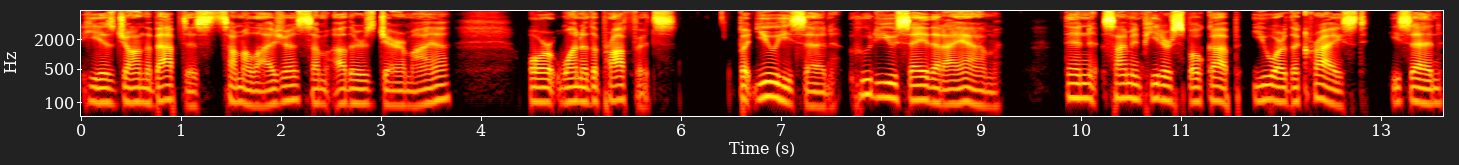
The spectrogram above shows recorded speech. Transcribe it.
he is John the Baptist, some Elijah, some others Jeremiah, or one of the prophets. But you, he said, who do you say that I am? Then Simon Peter spoke up, You are the Christ. He said,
